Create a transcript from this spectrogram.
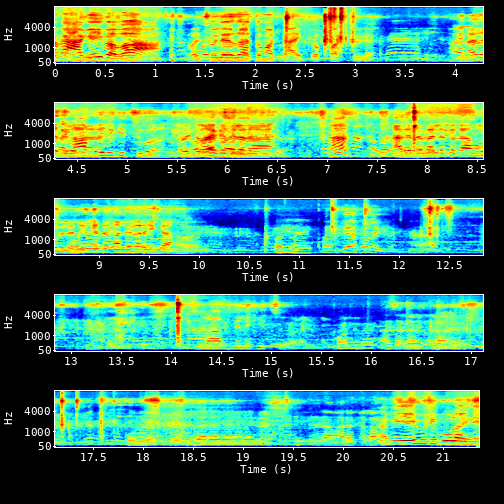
আমি আগেই বাবা ওই চলে যা তোমার পাস করে লাভ দিলে কিচ্ছু ওই আমি এই গুটি বলাই না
